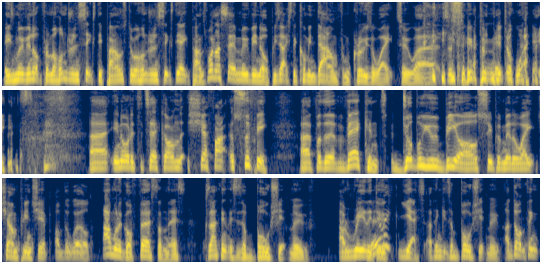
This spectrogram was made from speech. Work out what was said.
he's moving up from 160 pounds to 168 pounds. When I say moving up, he's actually coming down from cruiserweight to uh, to super middleweight. Uh, in order to take on Shefat Isufi uh, for the vacant WBO Super Middleweight Championship of the World. I'm going to go first on this because I think this is a bullshit move. I really, Really? do. Yes, I think it's a bullshit move. I don't think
